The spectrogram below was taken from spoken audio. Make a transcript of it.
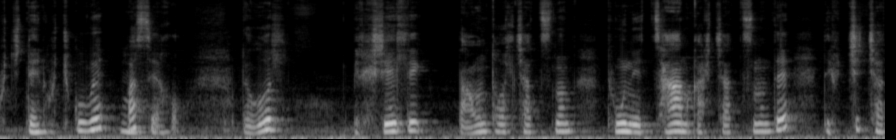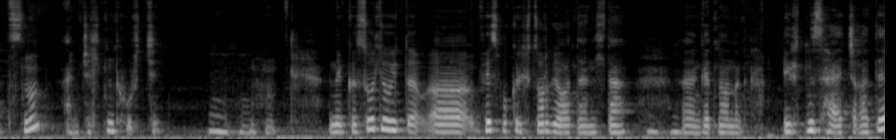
хүчтэй нь хүчгүйгээ бас яг уу. Тэгвэл бэрхшээлийг даван туулж чадсан нь түүний цаана гарч чадсан нь те дэвчиж чадсан нь амжилтанд хүрч байна. Нэг сүүлийн үед фэйсбүүкээр их зураг яваад байна л да. Ингээд нэг эрдэнэс хайж байгаа те.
